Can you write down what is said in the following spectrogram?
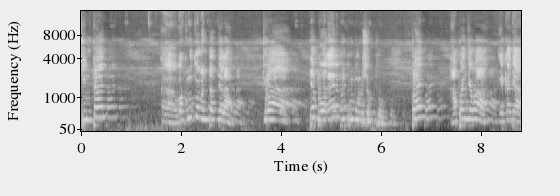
चिंतन वक्तृत्व म्हणतात त्याला. किंवा ते बोलायला भरपूर बोलू शकतो. पण आपण जेव्हा एखाद्या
